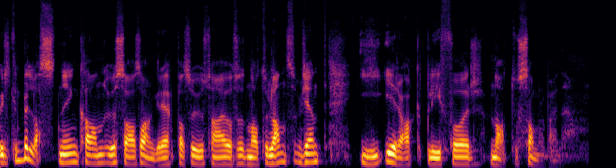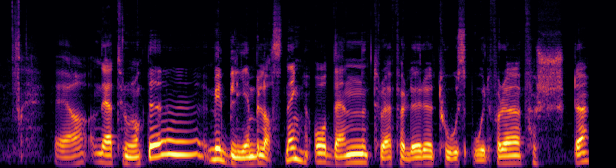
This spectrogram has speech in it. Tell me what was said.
Hvilken belastning kan USAs angrep, altså USA er også et Nato-land som kjent, i Irak bli for Nato-samarbeidet? Ja, Jeg tror nok det vil bli en belastning, og den tror jeg følger to spor. For det første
